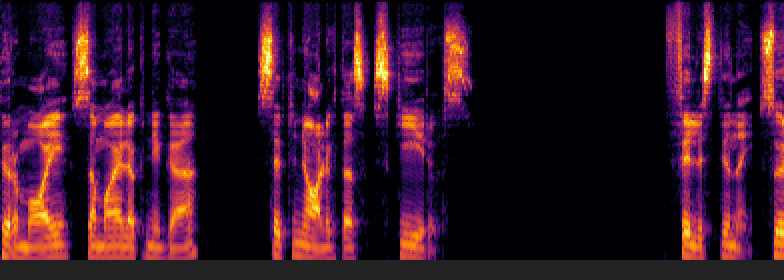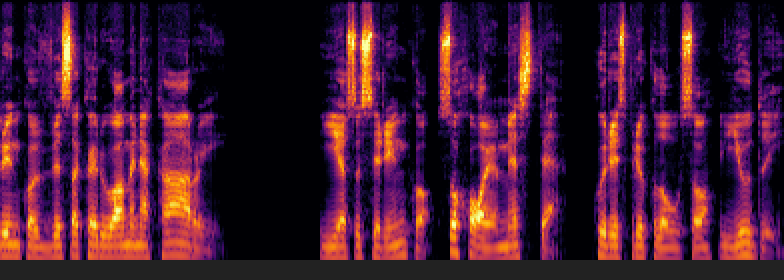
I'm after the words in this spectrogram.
Pirmoji Samuelio knyga, 17 skyrius. Filistinai surinko visą kariuomenę karui. Jie susirinko Sohojo mieste, kuris priklauso Judui,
